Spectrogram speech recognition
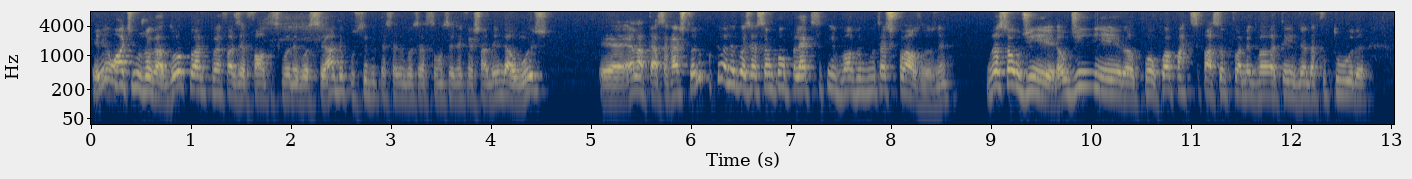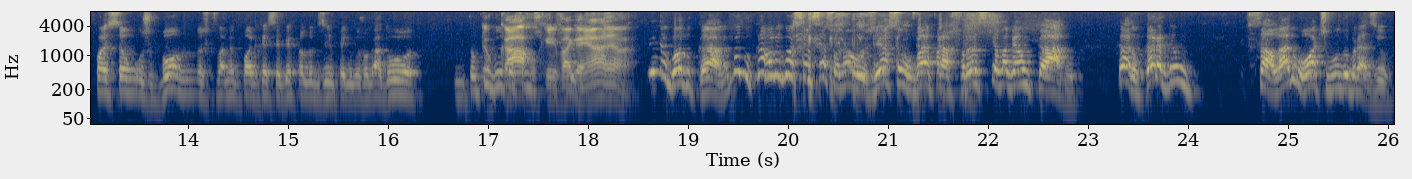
Ele é um ótimo jogador, claro que vai fazer falta se for negociado. É possível que essa negociação seja fechada ainda hoje. É, ela está se arrastando porque é uma negociação complexa que envolve muitas cláusulas. Né? Não é só o dinheiro, é o dinheiro, qual a participação que o Flamengo vai ter em venda futura, quais são os bônus que o Flamengo pode receber pelo desempenho do jogador. Então, é o carro que ele vai ganhar, né? E o negócio do carro. O negócio do carro é um negócio sensacional. O Gerson vai para a França que vai ganhar um carro. Cara, o cara deu um salário ótimo no Brasil.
